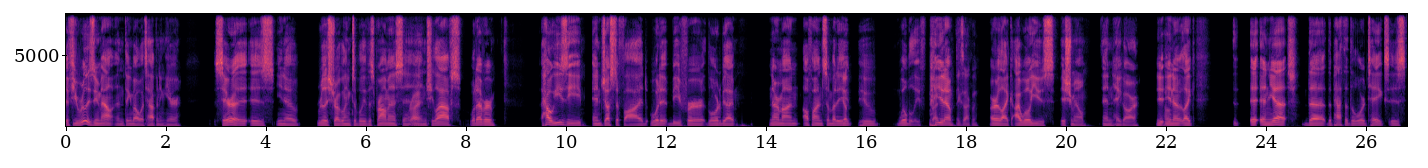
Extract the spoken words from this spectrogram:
If you really zoom out and think about what's happening here, Sarah is, you know, really struggling to believe this promise and, Right. and she laughs, whatever. How easy and justified would it be for the Lord to be like, never mind, I'll find somebody Yep. who will believe, Right. you know, Exactly. or like I will use Ishmael and Hagar, you, Oh. you know, like, and yet the the path that the Lord takes is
